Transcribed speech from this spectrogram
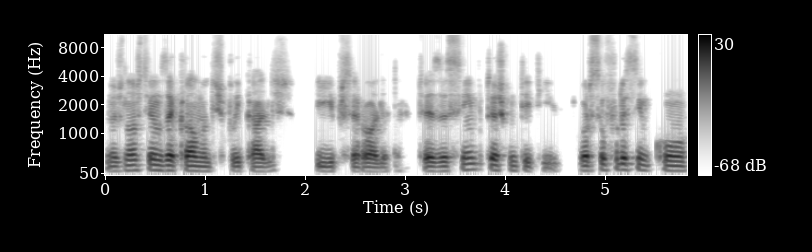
Mas nós temos a calma de explicar-lhes e perceber, olha, tu és assim porque tu és competitivo. Agora, se eu for assim com,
